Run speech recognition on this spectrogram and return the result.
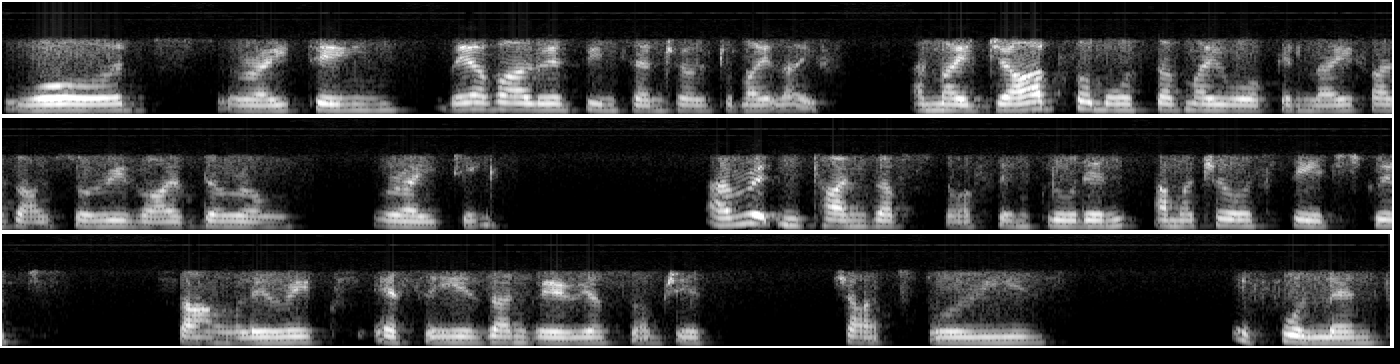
words, writing, they have always been central to my life. And my job for most of my work in life has also revolved around writing. I've written tons of stuff, including amateur stage scripts, song lyrics, essays on various subjects, short stories, a full length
